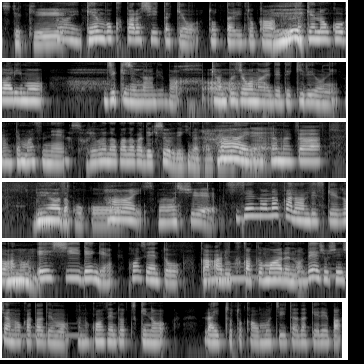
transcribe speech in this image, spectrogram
素敵。はい。原木から椎茸を取ったりとか、タケノコ狩りも時期になればキャンプ場内でできるようになってますね。それはなかなかできそうでできない体験ですね。はい、なかなかレアだここ。はい。素晴らしい。自然の中なんですけど、うん、あの AC 電源コンセントがある区画もあるので、初心者の方でもあのコンセント付きのライトとかお持ちいただければ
